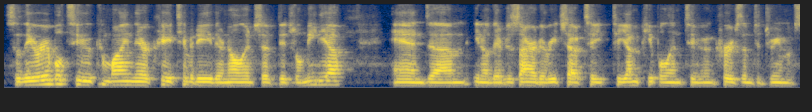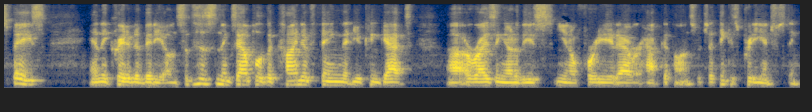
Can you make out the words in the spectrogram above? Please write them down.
So they were able to combine their creativity, their knowledge of digital media, and, um, you know, their desire to reach out to, to young people and to encourage them to dream of space. And they created a video. And so this is an example of the kind of thing that you can get uh, arising out of these, you know, 48 hour hackathons, which I think is pretty interesting.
